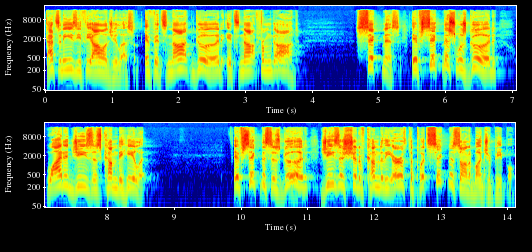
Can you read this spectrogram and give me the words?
That's an easy theology lesson. If it's not good, it's not from God. Sickness. If sickness was good, why did Jesus come to heal it? If sickness is good, Jesus should have come to the earth to put sickness on a bunch of people.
